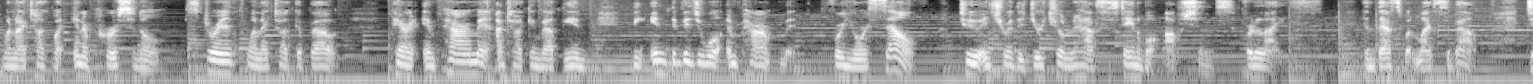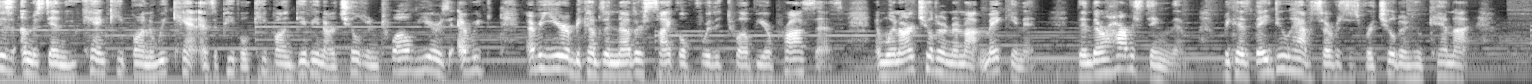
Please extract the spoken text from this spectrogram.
When I talk about interpersonal strength, when I talk about parent empowerment, I'm talking about the, the individual empowerment for yourself to ensure that your children have sustainable options for life. And that's what life's about. Just understand you can't keep on, and we can't as a people keep on giving our children 12 years. Every every year becomes another cycle for the 12 year process. And when our children are not making it, then they're harvesting them because they do have services for children who cannot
